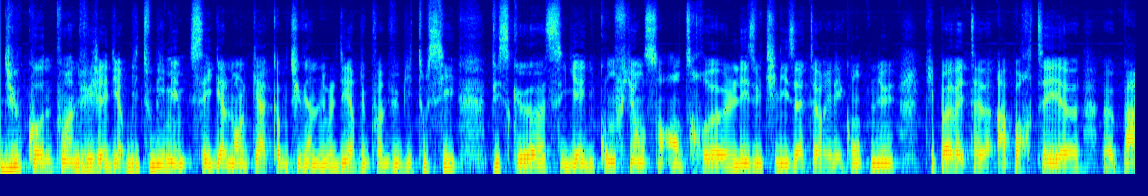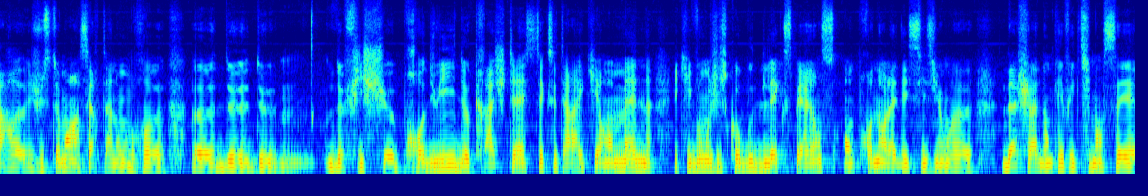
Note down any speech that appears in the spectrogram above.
Du point de vue, j'allais dire B2B, mais c'est également le cas, comme tu viens de nous le dire, du point de vue B2C, puisque euh, s'il y a une confiance entre euh, les utilisateurs et les contenus qui peuvent être euh, apportés par justement un certain nombre de, fiches produits, de crash tests, etc., et qui emmènent et qui vont jusqu'au bout de l'expérience en prenant la décision d'achat. Donc effectivement, c'est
